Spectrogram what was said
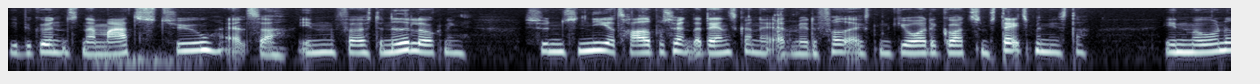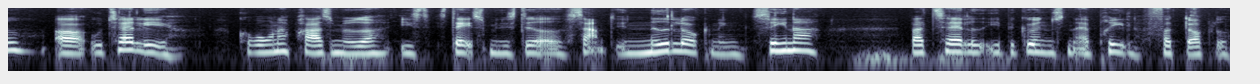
I begyndelsen af marts 20, altså inden første nedlukning, synes 39 procent af danskerne, at Mette Frederiksen gjorde det godt som statsminister. En måned og utallige coronapressemøder i statsministeriet samt en nedlukning senere, var tallet i begyndelsen af april fordoblet.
